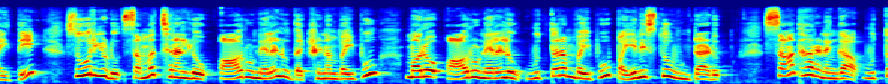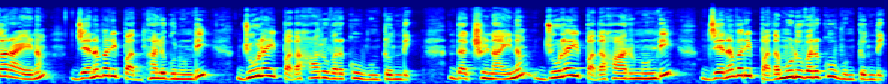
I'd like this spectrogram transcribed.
అయితే సూర్యుడు సంవత్సరంలో ఆరు నెలలు దక్షిణం వైపు మరో ఆరు నెలలు ఉత్తరం వైపు పయనిస్తూ ఉంటాడు. సాధారణంగా ఉత్తరాయణం జనవరి పద్నాలుగు నుండి జూలై పదహారు వరకు ఉంటుంది. దక్షిణాయనం జూలై పదహారు నుండి జనవరి పదమూడు వరకు ఉంటుంది.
